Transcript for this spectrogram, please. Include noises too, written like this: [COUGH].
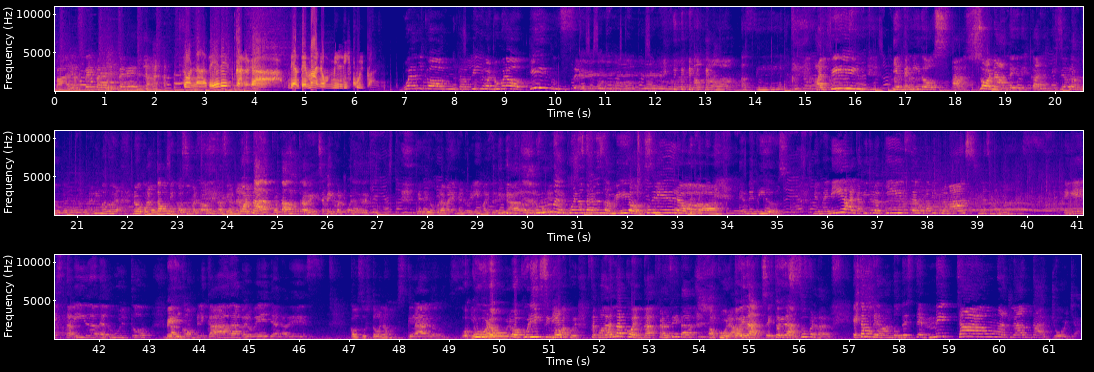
Váyase para diferencia. Zona de descarga. De antemano, mil disculpas. Welcome, capítulo número 15. [LAUGHS] Ajá, así. Al fin, bienvenidos a Zona de Descarga. Estoy hablando como una animadora, no como Atómico, super sensacional. portadas, portadas otra vez. Se me incorpora de repente. Que te locura María Henry, Maite [LAUGHS] Delgado. Buenas tardes, amigos. Pulidro. [LAUGHS] Bienvenidos. Bienvenidos al capítulo 15, un capítulo más, una semana más. En esta vida de adulto tan complicada, pero bella a la vez, con sus tonos claros. Oscuro, oscuros. oscurísimo. Bien oscuro. Se podrán dar cuenta, Francis está oscura. Estoy dark, estoy dark. Super dark. Estamos grabando desde Midtown, Atlanta, Georgia.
